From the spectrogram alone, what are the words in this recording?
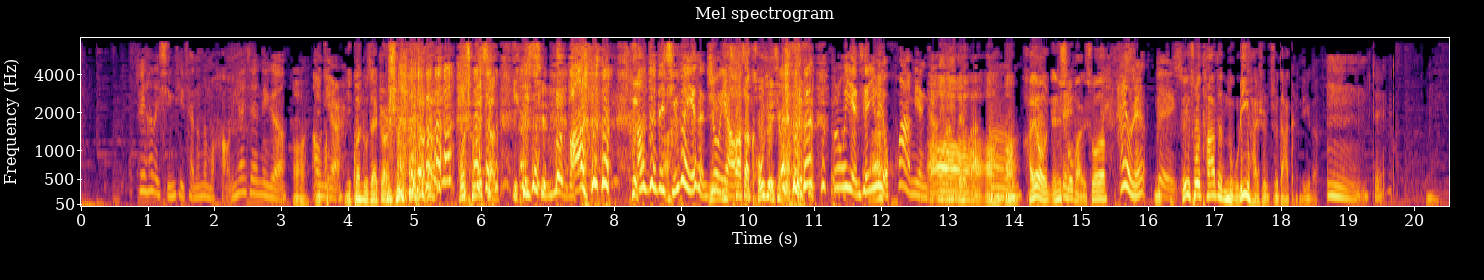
所以他的形体才能那么好。你看现在那个啊，奥尼尔，你关注在这儿是？我怎么想你勤奋吧？啊，对对，勤奋也很重要。擦擦口水行吗？不是我眼前因为有画面感嘛，对吧？啊啊！还有人说嘛，说还有人对，所以说他的努力还是值得肯定的。嗯，对。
